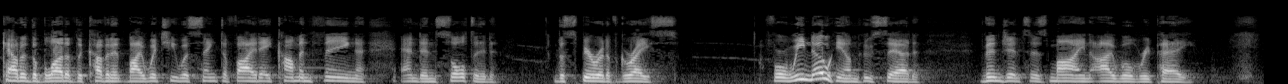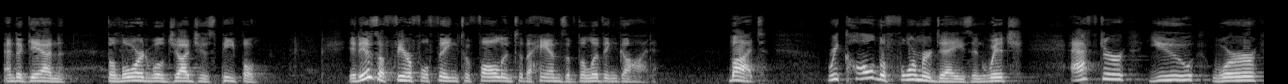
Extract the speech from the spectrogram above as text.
counted the blood of the covenant by which he was sanctified a common thing, and insulted the Spirit of grace? For we know him who said, Vengeance is mine, I will repay. And again, the Lord will judge his people. It is a fearful thing to fall into the hands of the living God. But recall the former days in which, after you were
